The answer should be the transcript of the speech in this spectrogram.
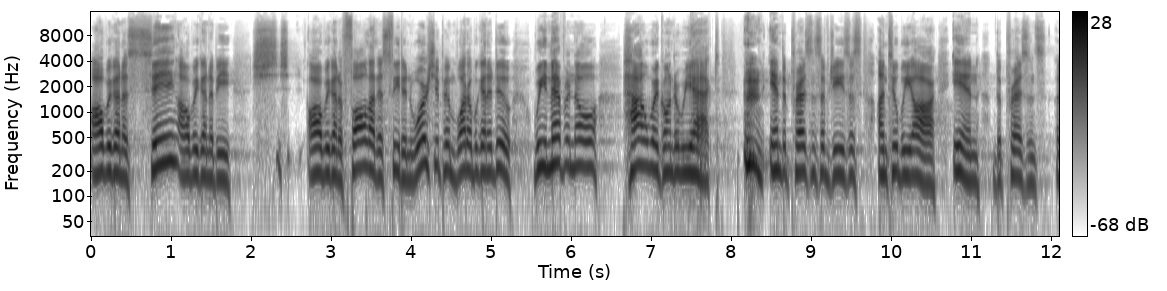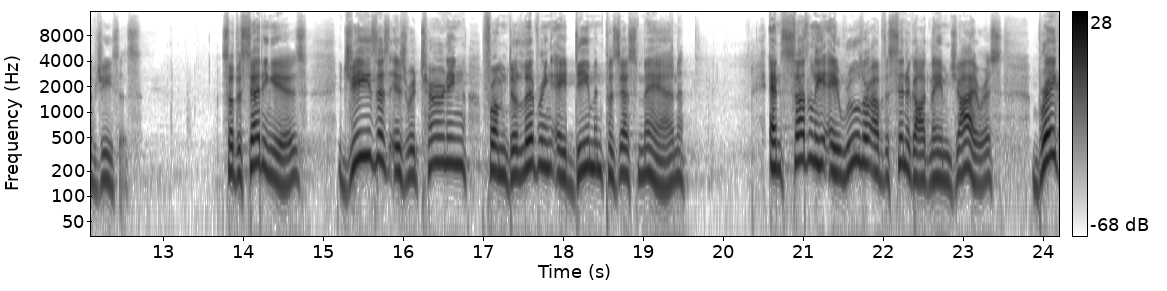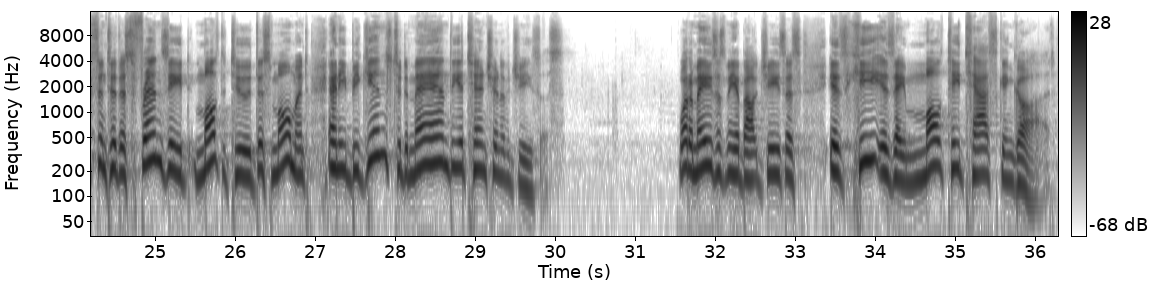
Are we going to sing? Are we going to be are we going to fall at his feet and worship him? What are we going to do? We never know how we're going to react in the presence of Jesus until we are in the presence of Jesus. So the setting is Jesus is returning from delivering a demon possessed man, and suddenly a ruler of the synagogue named Jairus breaks into this frenzied multitude this moment, and he begins to demand the attention of Jesus. What amazes me about Jesus is he is a multitasking God.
